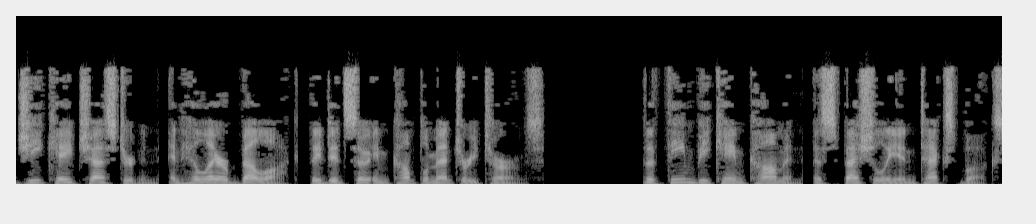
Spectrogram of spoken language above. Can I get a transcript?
G. K. Chesterton, and Hilaire Belloc, they did so in complimentary terms. The theme became common, especially in textbooks.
